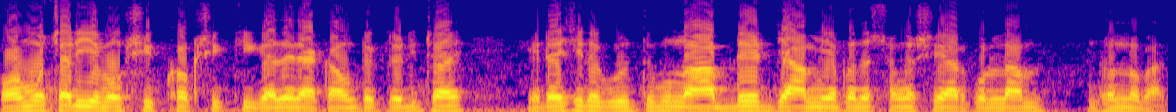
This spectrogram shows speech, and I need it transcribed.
কর্মচারী এবং শিক্ষক শিক্ষিকাদের অ্যাকাউন্টে ক্রেডিট হয়, এটাই ছিল গুরুত্বপূর্ণ আপডেট যা আমি আপনাদের সঙ্গে শেয়ার করলাম। ধন্যবাদ।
